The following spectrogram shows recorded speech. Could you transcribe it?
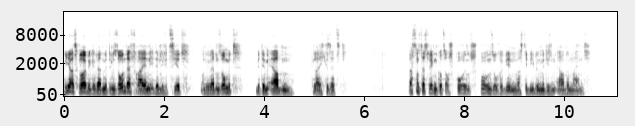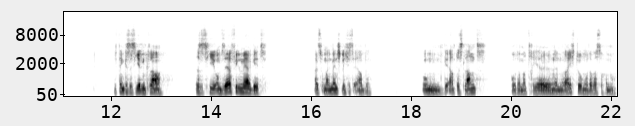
Wir als Gläubige werden mit dem Sohn der Freien identifiziert und wir werden somit mit dem Erben gleichgesetzt. Lasst uns deswegen kurz auf Spurensuche gehen, was die Bibel mit diesem Erbe meint. Ich denke, es ist jedem klar, dass es hier um sehr viel mehr geht als um ein menschliches Erbe, um geerbtes Land oder materiellen Reichtum oder was auch immer.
